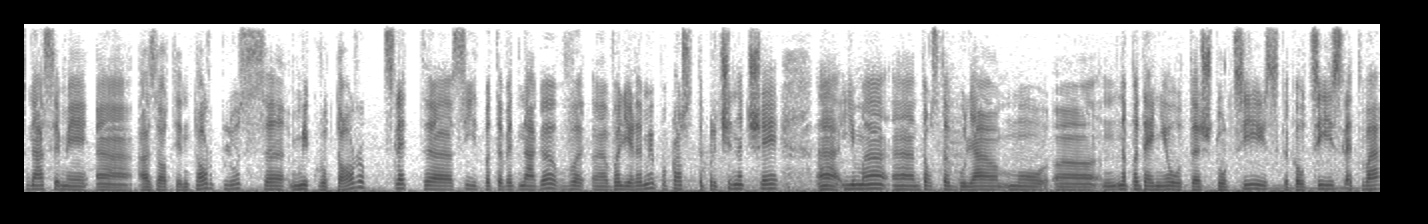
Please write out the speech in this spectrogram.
внасяме азотен тор плюс микротор. След сидбата веднага валираме по простата причина, че има доста голямо нападение от штурци, скакалци след това.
